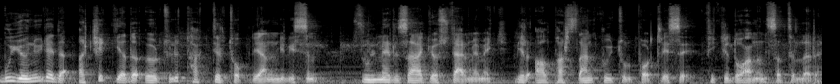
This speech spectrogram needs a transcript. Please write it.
bu yönüyle de açık ya da örtülü takdir toplayan bir isim. Zulme rıza göstermemek, bir Alparslan Kuytul portresi, Fikri Doğan'ın satırları.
